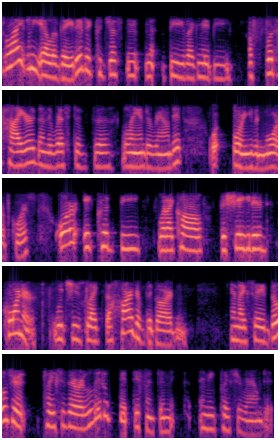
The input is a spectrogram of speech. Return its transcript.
slightly elevated. It could just be like maybe a foot higher than the rest of the land around it, or, or even more, of course. Or it could be what I call the shaded corner, which is like the heart of the garden. And I say those are places that are a little bit different than any place around it.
